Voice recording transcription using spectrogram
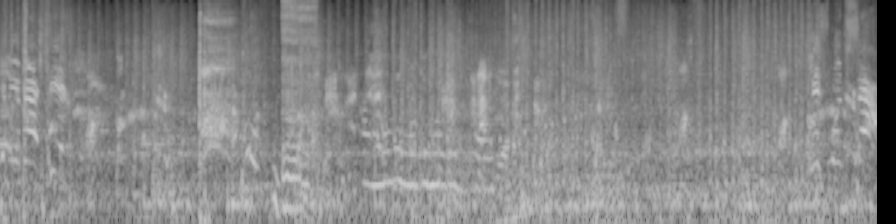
Give me a match here. I'm moving, moving, moving. Sorry. Yeah. This one's south.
